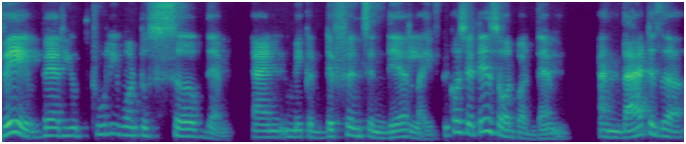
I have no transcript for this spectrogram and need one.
way where you truly want to serve them and make a difference in their life because it is all about them. And that is a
